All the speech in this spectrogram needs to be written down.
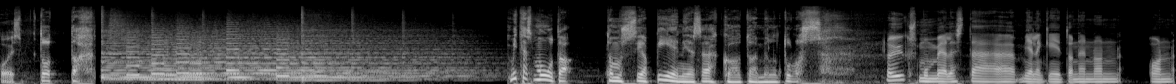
Ois. Totta. Mitäs muuta tuommoisia pieniä sähköautoja meillä on tulossa? No yksi mun mielestä mielenkiintoinen on, on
